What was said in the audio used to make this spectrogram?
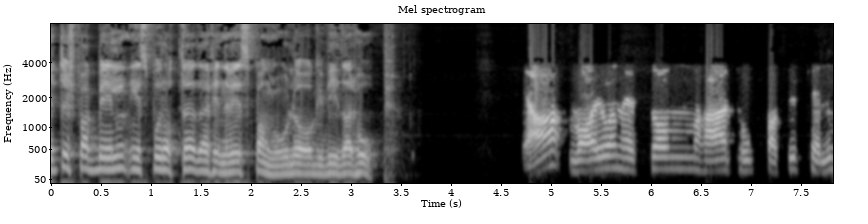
Ytterst bak bilen i spor 8, der finner vi Spangole og Vidar Hop. Ja, var jo en hest som her tok faktisk hele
